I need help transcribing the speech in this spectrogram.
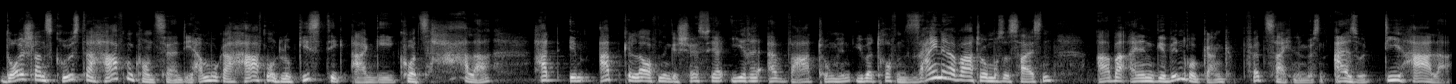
Deutschlands größter Hafenkonzern, die Hamburger Hafen- und Logistik AG, kurz HALA, hat im abgelaufenen Geschäftsjahr ihre Erwartungen übertroffen. Seine Erwartungen muss es heißen, aber einen Gewinnrückgang verzeichnen müssen. Also die Hala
